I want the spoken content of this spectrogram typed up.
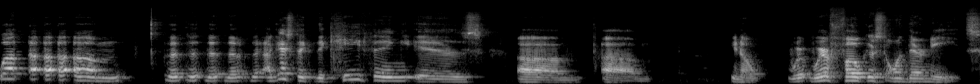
Well, uh, uh, uh um, the, the, the, the, I guess the, the key thing is, um, um, you know, we're, we're focused on their needs.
